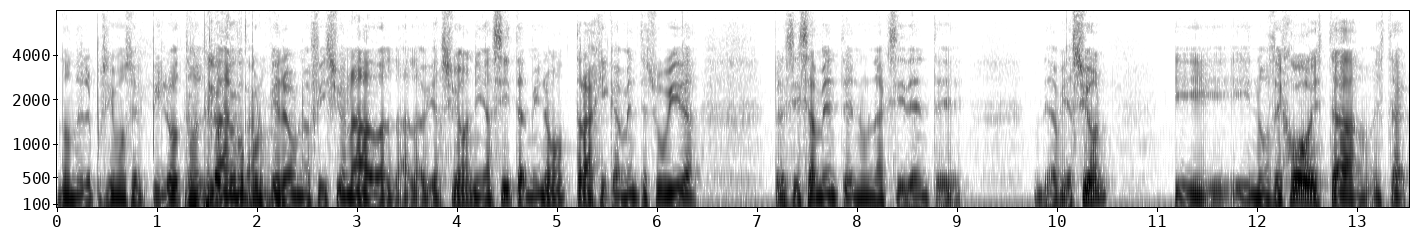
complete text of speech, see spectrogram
donde le pusimos el piloto, del, tango porque era un aficionado a la, aviación y así terminó trágicamente su vida, precisamente en un accidente de aviación y, y nos dejó esta, esta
